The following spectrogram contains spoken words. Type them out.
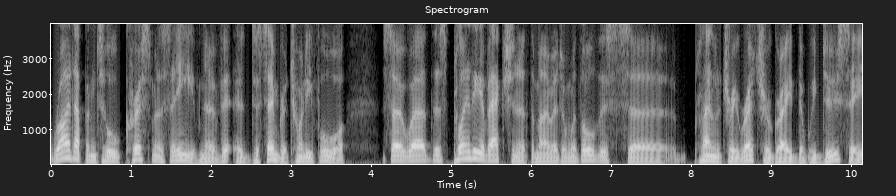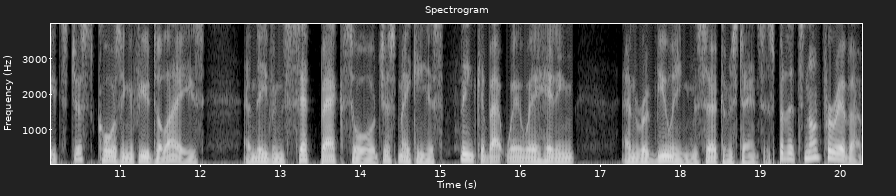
right up until Christmas Eve, November, uh, December 24. So uh, there's plenty of action at the moment, and with all this uh, planetary retrograde that we do see, it's just causing a few delays and even setbacks, or just making us think about where we're heading and reviewing circumstances. But it's not forever.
